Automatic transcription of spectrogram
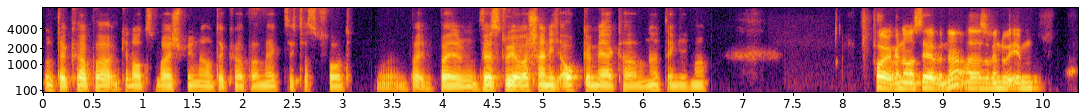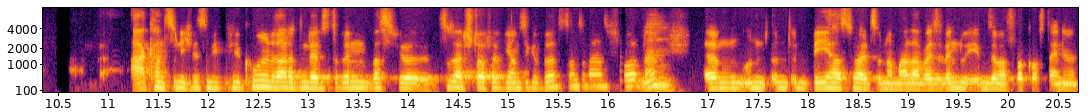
und der Körper, genau zum Beispiel, ne, und der Körper merkt sich das sofort. Bei, bei, wirst du ja wahrscheinlich auch gemerkt haben, ne, denke ich mal. Voll, genau dasselbe. Ne? Also wenn du eben A, kannst du nicht wissen, wie viele Kohlenhydrate sind jetzt drin, was für Zusatzstoffe, wie haben sie gewürzt und so weiter und so fort. Ne? Mhm. Ähm, und, und, und B, hast du halt so normalerweise, wenn du eben selber vorkochst, deine,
